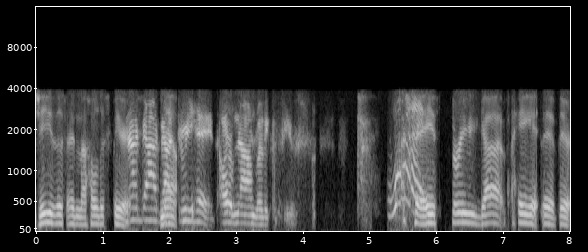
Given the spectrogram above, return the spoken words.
Jesus, and the Holy Spirit. Now God got Now- three heads. Oh, now I'm really confused. What? Okay, it's three God head. There, there,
